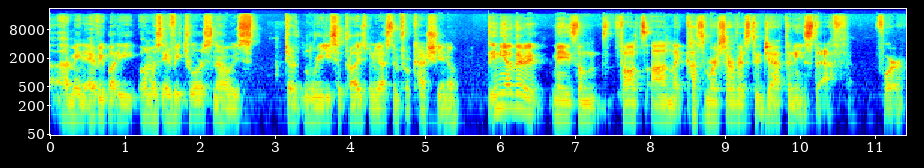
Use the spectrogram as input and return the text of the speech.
I mean, everybody, almost every tourist now is they're really surprised when you ask them for cash, you know? Any other maybe some thoughts on like customer service to Japanese staff for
